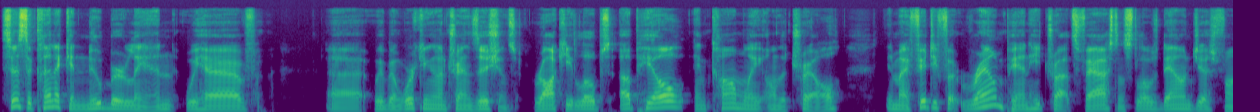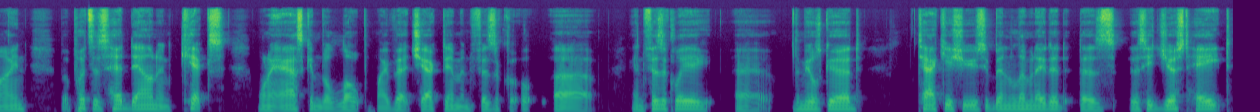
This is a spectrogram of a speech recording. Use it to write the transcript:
since the clinic in New Berlin, we have uh, we've been working on transitions. Rocky lopes uphill and calmly on the trail. In my 50 foot round pen, he trots fast and slows down just fine, but puts his head down and kicks when I ask him to lope. My vet checked him and physical uh, and physically uh, the mule's good. Tack issues have been eliminated. Does does he just hate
